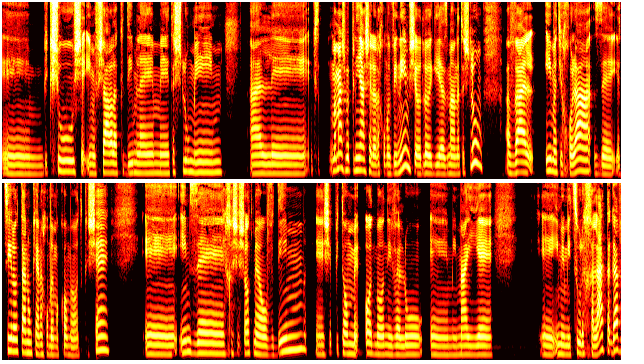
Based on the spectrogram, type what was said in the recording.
שביקשו אה, שאם אפשר להקדים להם אה, תשלומים, על, ממש בפנייה של אנחנו מבינים שעוד לא הגיע זמן התשלום, אבל אם את יכולה, זה יציל אותנו, כי אנחנו במקום מאוד קשה. אה, אם זה חששות מהעובדים, אה, שפתאום מאוד מאוד נבהלו אה, ממה יהיה אם הם יצאו לחל"ת. אגב,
